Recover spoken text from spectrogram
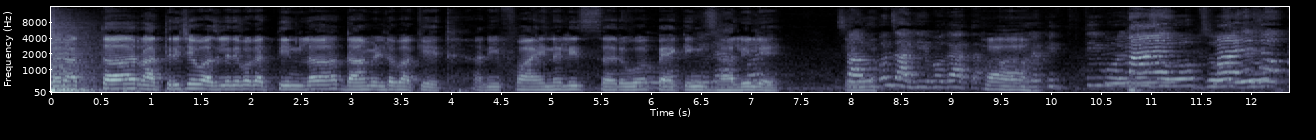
तर आता रात्रीचे वाजले ते बघा तीनला दहा मिनिटं बाकी आहेत. आणि फायनली सर्व पॅकिंग झालेली आहे. सानू पण जागी आहे बघा आता. हा. तिला किती बोलते झोप झोप झोप.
